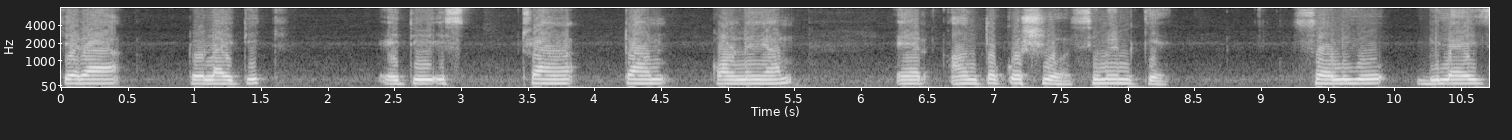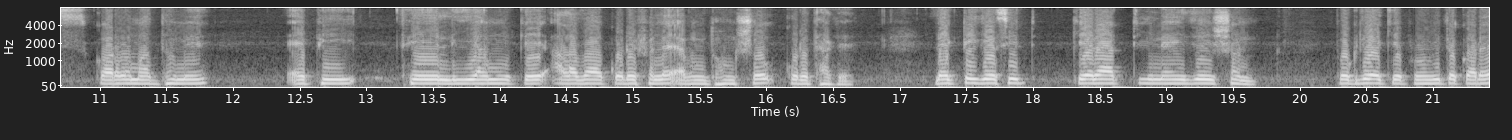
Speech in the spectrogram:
কেরাটোলাইটিক। এটি স্ট্রাম কর্নেয়াম এর আন্তঃকোষীয় সিমেন্টকে সলিউবিলাইজ করার মাধ্যমে এপিথেলিয়ামকে আলাদা করে ফেলে এবং ধ্বংস করে থাকে। ল্যাকটিক অ্যাসিড কেরাটিনাইজেশন প্রক্রিয়াকে প্রভাবিত করে।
